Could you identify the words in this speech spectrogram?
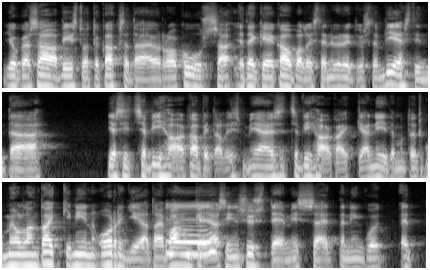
joka saa 5200 euroa kuussa ja tekee kaupallisten yritysten viestintää, ja sitten se vihaa kapitalismia ja sitten se vihaa kaikkia niitä, mutta että kun me ollaan kaikki niin orjia tai vankeja Mm. siinä systeemissä, että niinku, et,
